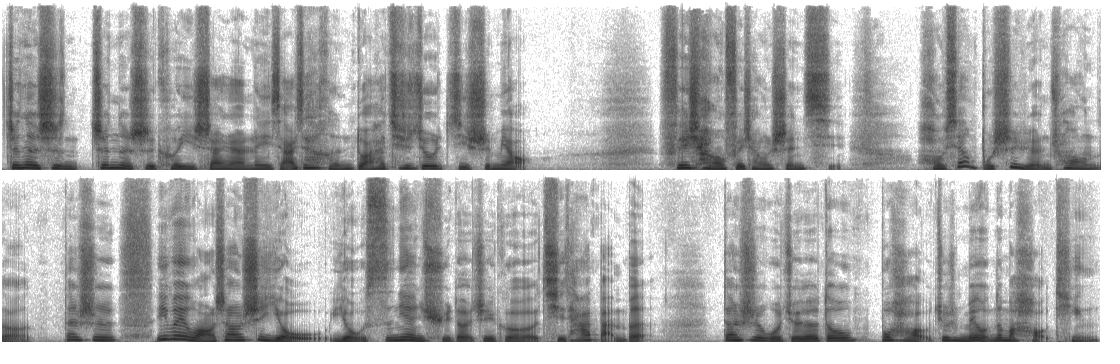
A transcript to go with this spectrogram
真的是真的是可以潸然泪下，而且很短，它其实就几十秒，非常非常神奇，好像不是原创的，但是因为网上是有有思念曲的这个其他版本，但是我觉得都不好，就是没有那么好听，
